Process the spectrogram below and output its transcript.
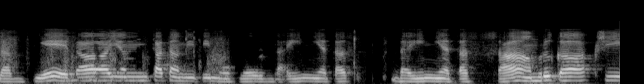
लभ्येतायं कथमिति मुहुर्दैन्यतस् दैन्यतः सा मृगाक्षी।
